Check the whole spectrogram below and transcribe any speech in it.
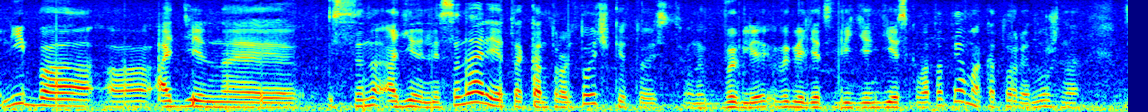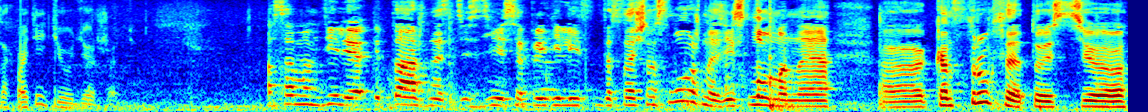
либо э, отдельный, сцена- отдельный сценарий, это контроль точки, то есть он выгля- выглядит в виде индейского тотема, который нужно захватить и удержать. На самом деле этажность здесь определить достаточно сложно. Здесь ломаная э, конструкция, то есть э,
